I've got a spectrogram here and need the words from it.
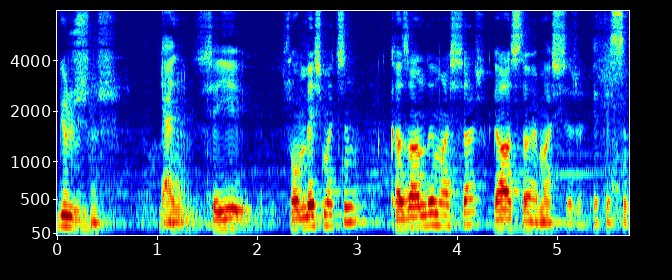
görürsünüz. Yani şeyi son 5 maçın kazandığı maçlar Galatasaray maçları Efes'in.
